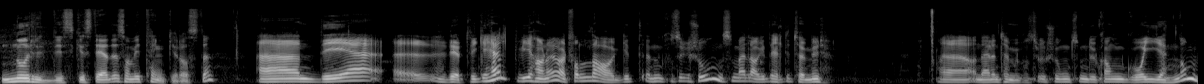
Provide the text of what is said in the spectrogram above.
nordiske stedet som vi tenker oss det? Uh, det uh, vet vi ikke helt. Vi har nå i hvert fall laget en konstruksjon som er laget helt i tømmer. Uh, det er en tømmerkonstruksjon som du kan gå igjennom.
